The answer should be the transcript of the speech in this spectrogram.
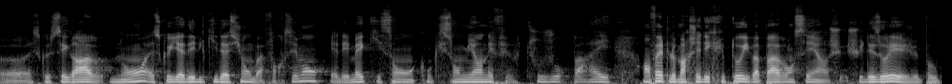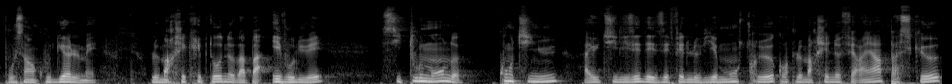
Euh, est-ce que c'est grave Non. Est-ce qu'il y a des liquidations Bah forcément. Il y a des mecs qui sont, qui sont mis en effet toujours pareil. En fait, le marché des cryptos, il va pas avancer. Hein. Je, suis désolé, je vais pas vous pousser un coup de gueule, mais le marché crypto ne va pas évoluer si tout le monde continue à utiliser des effets de levier monstrueux quand le marché ne fait rien, parce que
